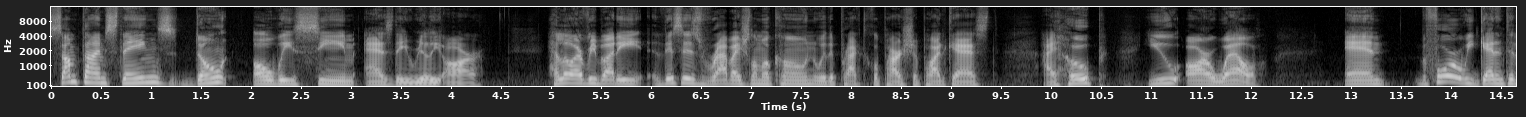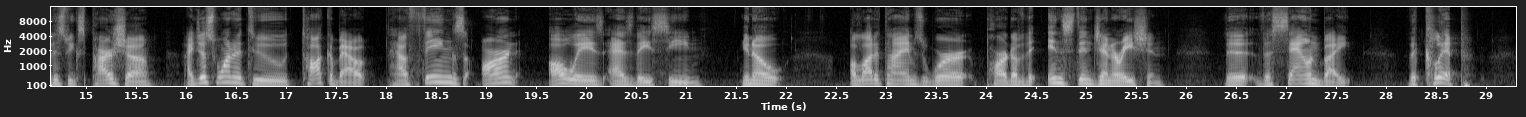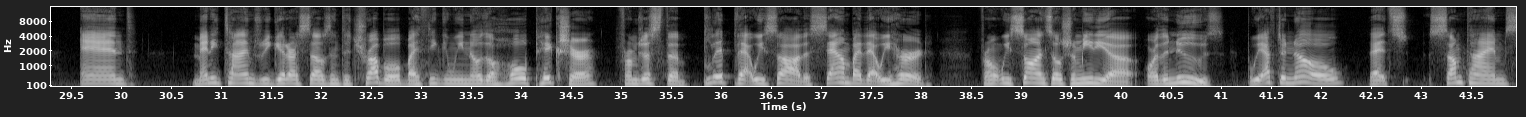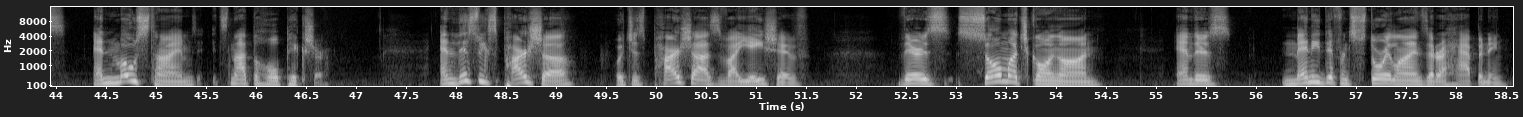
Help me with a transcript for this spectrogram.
Sometimes things don't always seem as they really are. Hello, everybody. This is Rabbi Shlomo Kohn with the Practical Parsha podcast. I hope you are well. And before we get into this week's Parsha, I just wanted to talk about how things aren't always as they seem. You know, a lot of times we're part of the instant generation, the the soundbite, the clip, and many times we get ourselves into trouble by thinking we know the whole picture from just the blip that we saw, the soundbite that we heard, from what we saw on social media or the news. But we have to know that sometimes and most times it's not the whole picture. And this week's parsha, which is Parshas Vayeshev, there's so much going on, and there's many different storylines that are happening.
